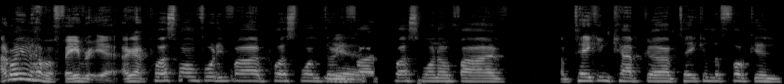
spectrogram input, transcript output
I don't even have a favorite yet. I got plus 145, plus 135, plus 105. I'm taking Koepka. I'm taking the fucking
